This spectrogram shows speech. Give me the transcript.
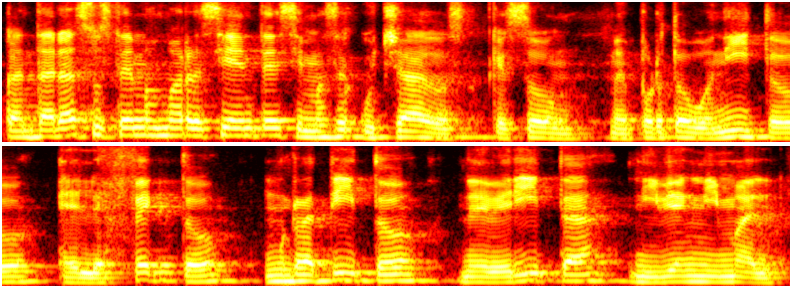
Cantará sus temas más recientes y más escuchados, que son Me Porto Bonito, El Efecto, Un Ratito, Neverita, Ni Bien ni Mal,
